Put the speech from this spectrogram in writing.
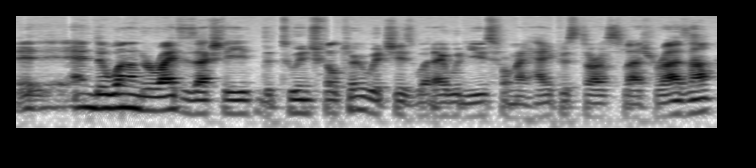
eh, and the one on the right is actually the 2 inch filter which is what I would use for my Hyperstar slash RASA.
